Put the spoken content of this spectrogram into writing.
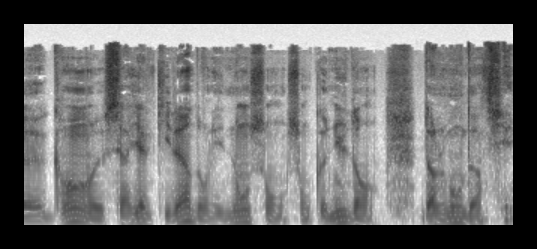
euh, grands euh, serial killers dont les noms sont, sont connus dans, dans le monde entier.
